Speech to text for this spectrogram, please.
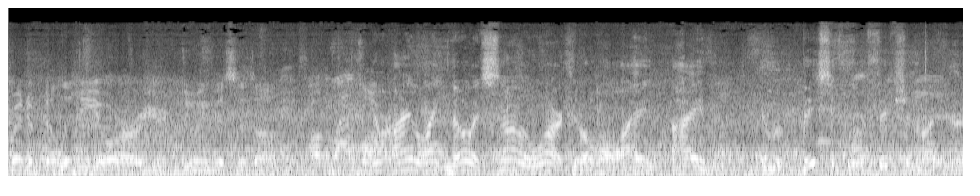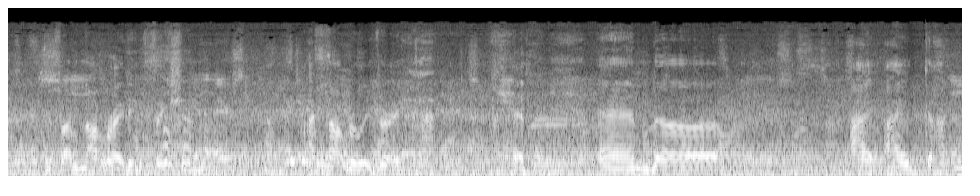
credibility, or are you doing this as a No. I like no. It's not a lark at all. I I am a, basically a fiction writer. If I'm not writing fiction, I'm not really very happy. and uh, I I've gotten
